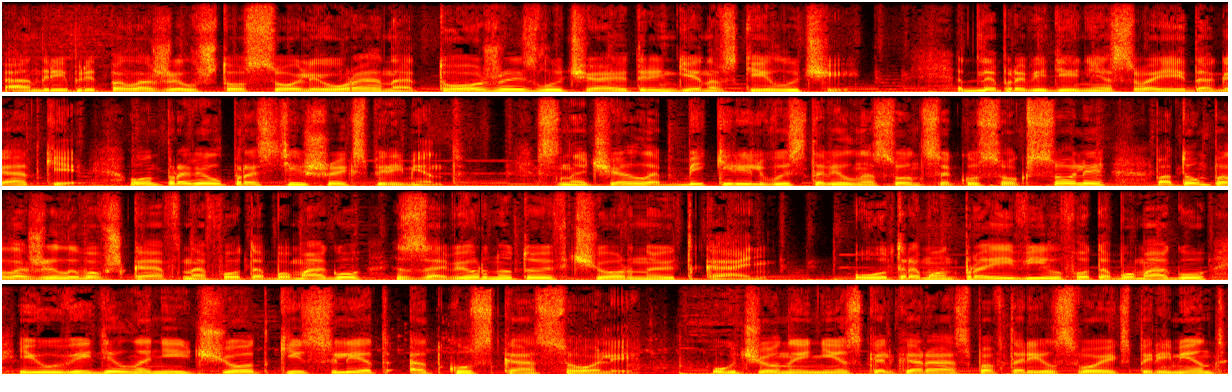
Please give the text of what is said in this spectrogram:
Андрей предположил, что соли урана тоже излучают рентгеновские лучи. Для проведения своей догадки он провел простейший эксперимент – Сначала Беккерель выставил на солнце кусок соли, потом положил его в шкаф на фотобумагу, завернутую в черную ткань. Утром он проявил фотобумагу и увидел на ней четкий след от куска соли. Ученый несколько раз повторил свой эксперимент,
